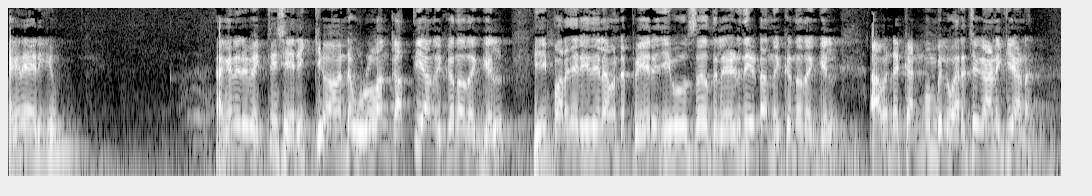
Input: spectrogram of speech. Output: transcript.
എങ്ങനെയായിരിക്കും? അങ്ങനെ ഒരു വ്യക്തി ശരിക്കും അവന്റെ ഉള്ളം കത്തിയാ നിൽക്കുന്നതെങ്കിൽ ഈ പറഞ്ഞ രീതിയിൽ അവന്റെ പേര് ജീവപുസ്തകത്തിൽ എഴുതിയിട്ടാ നിൽക്കുന്നതെങ്കിൽ അവന്റെ കൺമുമ്പിൽ വരച്ചു കാണിക്കുകയാണ്.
